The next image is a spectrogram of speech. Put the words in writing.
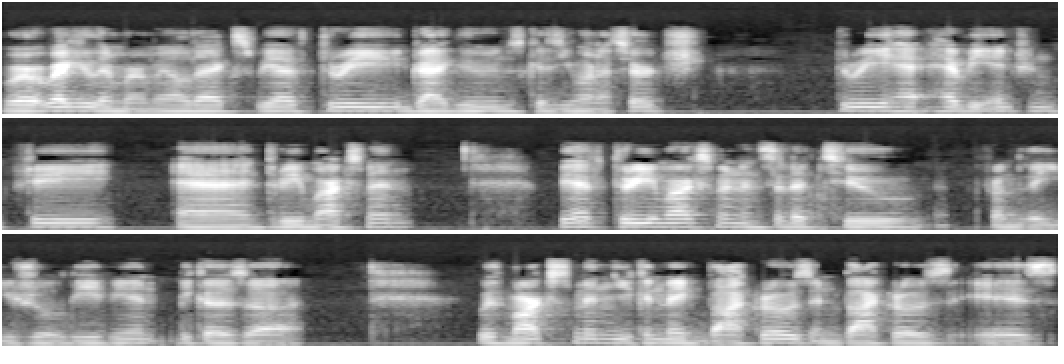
regular mermail decks. We have three dragoons because you want to search, three he heavy infantry, and three marksmen. We have three marksmen instead of two from the usual deviant because uh, with marksmen you can make black rose and black rose is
